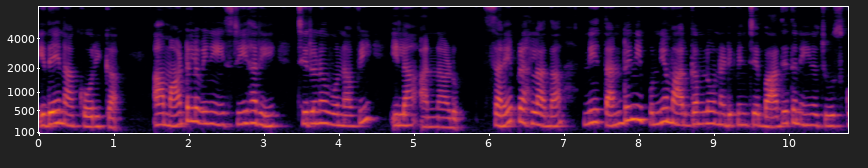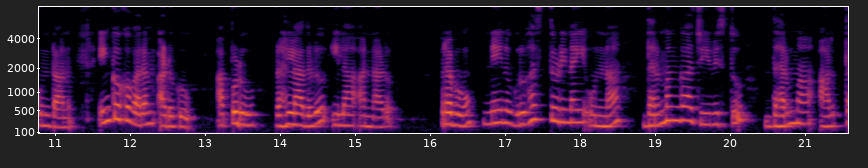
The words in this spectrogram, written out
ఇదే నా కోరిక. ఆ మాటలు విని శ్రీహరి చిరునవ్వు నవ్వి ఇలా అన్నాడు. సరే ప్రహ్లాద నీ తండ్రిని పుణ్య మార్గంలో నడిపించే బాధ్యత నేను చూసుకుంటాను. ఇంకొక వరం అడుగు. అప్పుడు ప్రహ్లాదుడు ఇలా అన్నాడు. ప్రభు నేను గృహస్థుడినై ఉన్న ధర్మంగా జీవిస్తూ ధర్మ అర్థ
